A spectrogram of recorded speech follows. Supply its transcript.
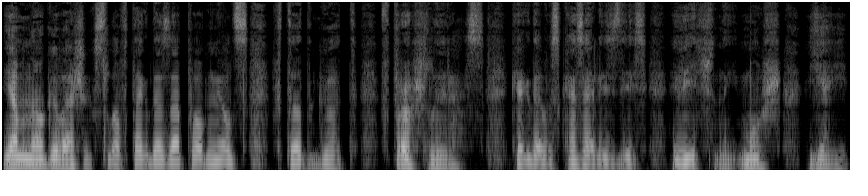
Я много ваших слов тогда запомнил в тот год, в прошлый раз, когда вы сказали здесь «вечный муж», я и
